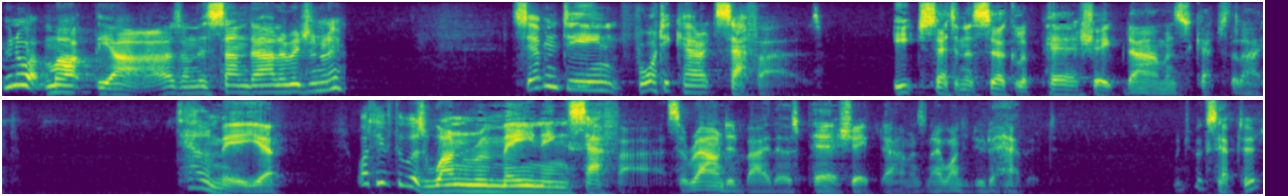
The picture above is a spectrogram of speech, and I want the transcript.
You know what marked the hours on this sundial originally? 17 40 carat sapphires, each set in a circle of pear shaped diamonds to catch the light. Tell me, uh, what if there was one remaining sapphire surrounded by those pear shaped diamonds and I wanted you to have it? Would you accept it?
